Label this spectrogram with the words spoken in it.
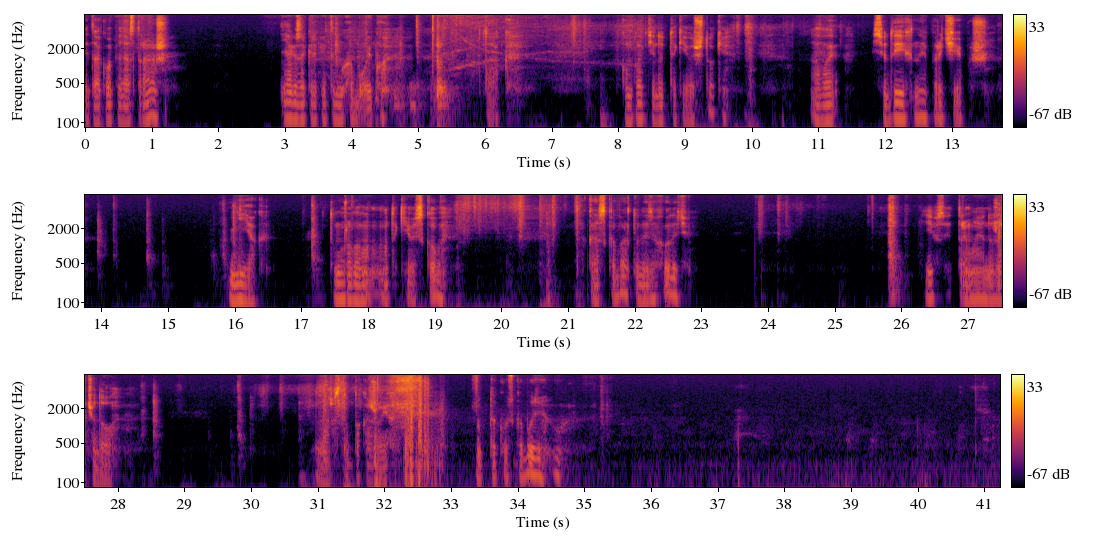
І так, опіта страж. Як закріпити мухобойку? Так. В комплекті йдуть такі ось штуки, але сюди їх не причепиш. Ніяк. Тому робимо отакі ось скоби. Така скоба туди заходить. І все тримає дуже чудово. Зараз тут покажу їх. От таку скобу зігнув.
